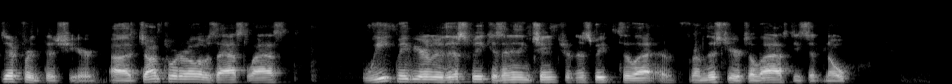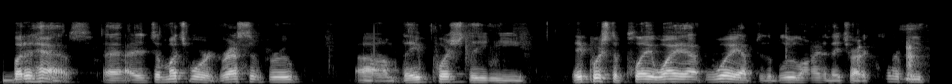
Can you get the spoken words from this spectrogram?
different this year. Uh, John Tortorella was asked last week, maybe earlier this week, has anything changed from this week to la- from this year to last? He said, nope. But it has. Uh, it's a much more aggressive group. Um, they push the, they push the play way up, way up to the blue line, and they try to corner people.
